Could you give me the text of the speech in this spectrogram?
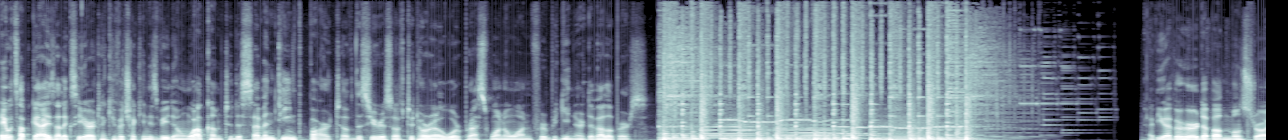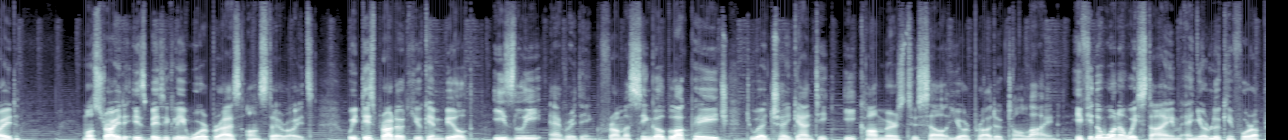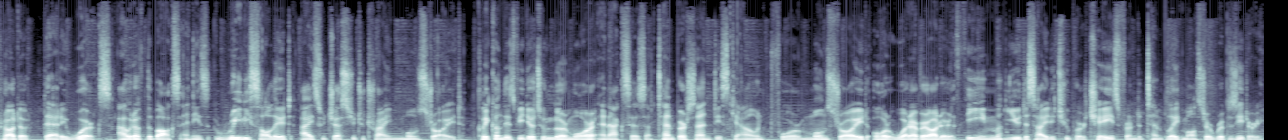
Hey, what's up guys? Alex here. Thank you for checking this video and welcome to the 17th part of the series of tutorial WordPress 101 for beginner developers. Have you ever heard about Monstroid? Monstroid is basically WordPress on steroids. With this product you can build easily everything from a single blog page to a gigantic e-commerce to sell your product online. If you don't want to waste time and you're looking for a product that it works out of the box and is really solid, I suggest you to try Monstroid. Click on this video to learn more and access a 10% discount for Monstroid or whatever other theme you decided to purchase from the Template Monster repository.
